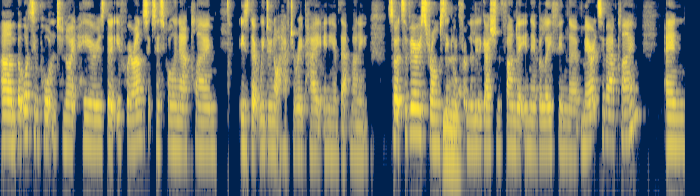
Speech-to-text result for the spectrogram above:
Um, but what's important to note here is that if we're unsuccessful in our claim, is that we do not have to repay any of that money. So it's a very strong signal mm. from the litigation funder in their belief in the merits of our claim. And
